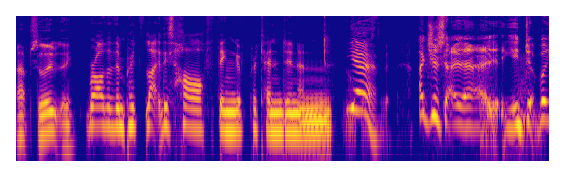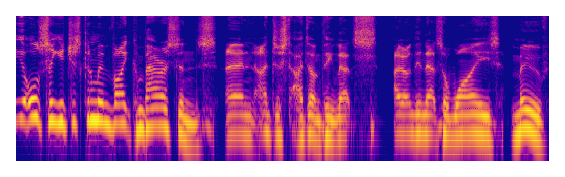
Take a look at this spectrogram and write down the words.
absolutely. Rather than like this half thing of pretending and Yeah. I just, uh, you, but also you're just going to invite comparisons, and I just, I don't think that's, I don't think that's a wise move.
